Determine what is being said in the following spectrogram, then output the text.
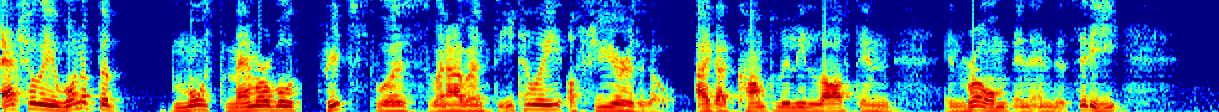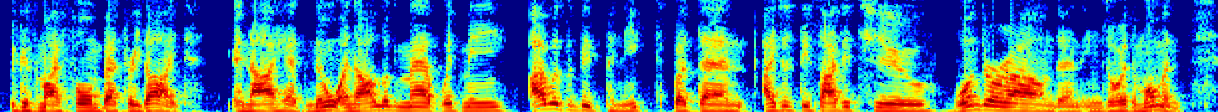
Actually, one of the most memorable trips was when I went to Italy a few years ago. I got completely lost in, in Rome, in, in the city, because my phone battery died and I had no analog map with me. I was a bit panicked, but then I just decided to wander around and enjoy the moment.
